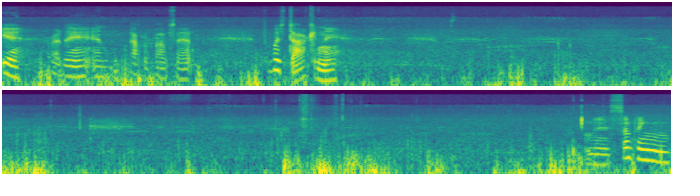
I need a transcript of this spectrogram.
Yeah, right there and up above that. It's always dark in there. There's something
